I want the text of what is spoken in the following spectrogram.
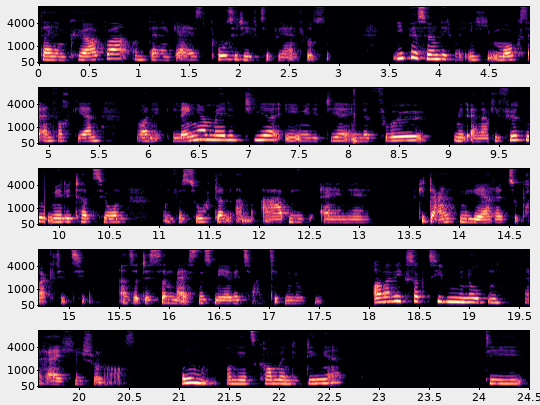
deinen Körper und deinen Geist positiv zu beeinflussen. Ich persönlich, ich mag es einfach gern, wenn ich länger meditiere. Ich meditiere in der Früh mit einer geführten Meditation und versuche dann am Abend eine Gedankenlehre zu praktizieren. Also das sind meistens mehr wie 20 Minuten. Aber wie gesagt, sieben Minuten reichen schon aus. um. Und jetzt kommen die Dinge, die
